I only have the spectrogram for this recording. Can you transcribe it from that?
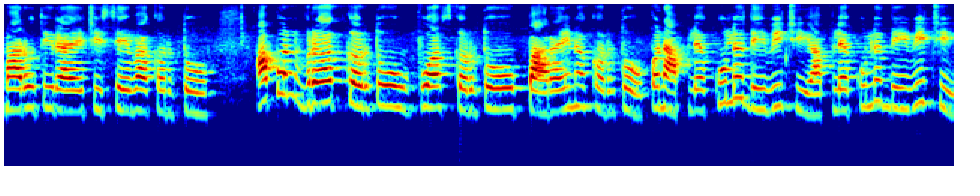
मारुतीरायाची सेवा करतो. आपण व्रत करतो उपवास करतो पारायणं करतो पण आपल्या कुलदेवीची आपल्या कुलदेवीची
